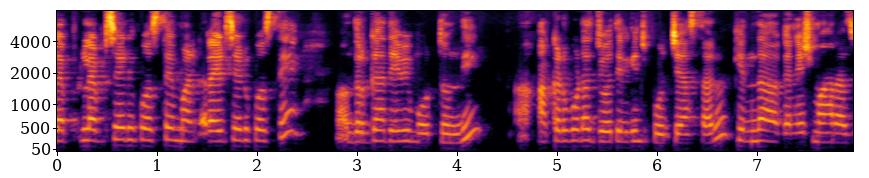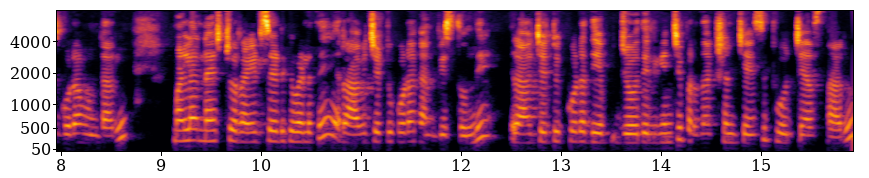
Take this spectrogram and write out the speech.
లెఫ్ట్ లెఫ్ట్ సైడ్కి వస్తే రైట్ సైడ్కి వస్తే దుర్గాదేవి మూర్తుంది అక్కడ కూడా జ్యోతి వెలిగించి పూజ చేస్తారు. కింద గణేష్ మహారాజు కూడా ఉంటారు. మళ్ళీ నెక్స్ట్ రైట్ సైడ్కి వెళితే రావి చెట్టు కూడా కనిపిస్తుంది. రావి చెట్టుకు కూడా దీప జ్యోతి వెలిగించి ప్రదక్షిణ చేసి పూజ చేస్తారు.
